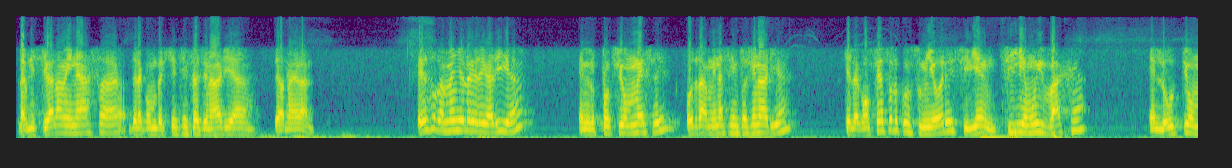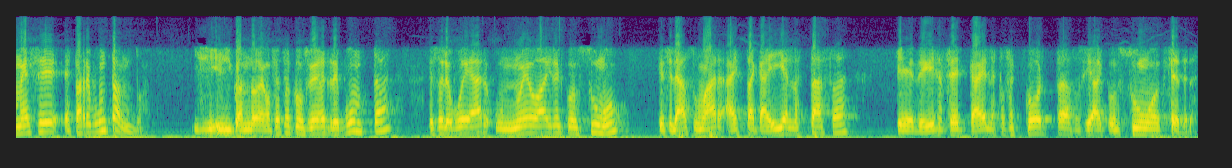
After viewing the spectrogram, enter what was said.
la principal amenaza de la convergencia inflacionaria de ahora en adelante. Eso también yo le agregaría en los próximos meses otra amenaza inflacionaria, que la confianza de los consumidores, si bien sigue muy baja, en los últimos meses está repuntando. Y, cuando la confianza de los consumidores repunta, eso le puede dar un nuevo aire al consumo que se le va a sumar a esta caída en las tasas, que debería hacer caer las tasas cortas asociadas al consumo, etcétera.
